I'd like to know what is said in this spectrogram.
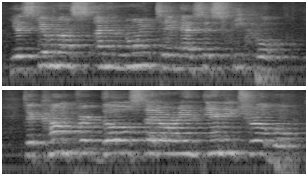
He has given us an anointing as His people to comfort those that are in any trouble,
